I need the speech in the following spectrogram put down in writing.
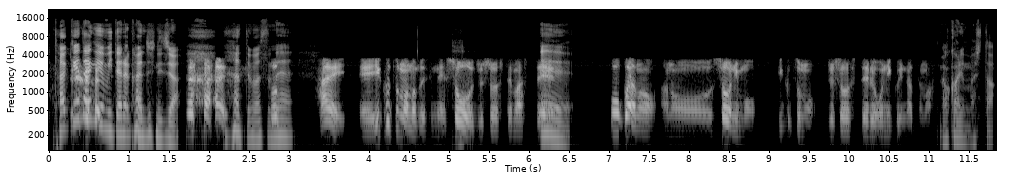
武田牛みたいな感じにじゃ はいあなってますね。はい、えーいくつものですね賞を受賞してまして、え多くあのあのー賞にもいくつも受賞しているお肉になってます。えわかりました。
